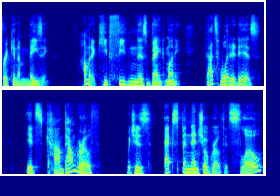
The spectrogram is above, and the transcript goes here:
freaking amazing. I'm going to keep feeding this bank money. That's what it is. It's compound growth, which is exponential growth. It's slow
